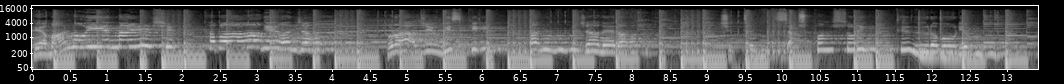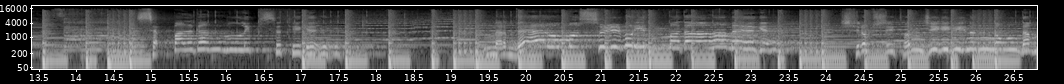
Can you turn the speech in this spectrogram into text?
그야말로 옛날식 다방에 앉아 도라지 위스키 한 잔에다 짙은 색소폰 소리 들어보렴. 새빨간 립스틱에 나름대로 멋을 부린 마담에게 실없이 던지는 농담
